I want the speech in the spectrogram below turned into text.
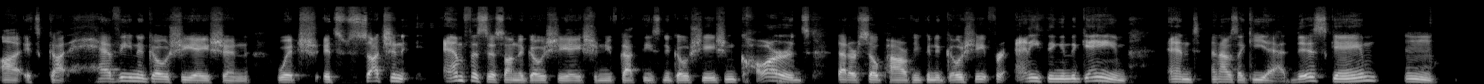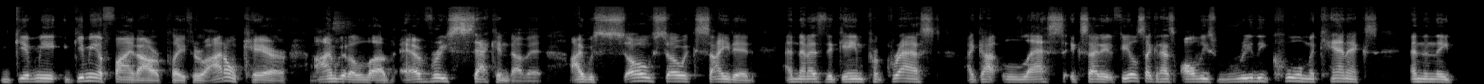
Uh, it's got heavy negotiation, which it's such an emphasis on negotiation. You've got these negotiation cards that are so powerful. You can negotiate for anything in the game, and and I was like, yeah, this game. Mm, give me give me a five hour playthrough. I don't care. I'm gonna love every second of it. I was so so excited and then as the game progressed i got less excited. It feels like it has all these really cool mechanics and then they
